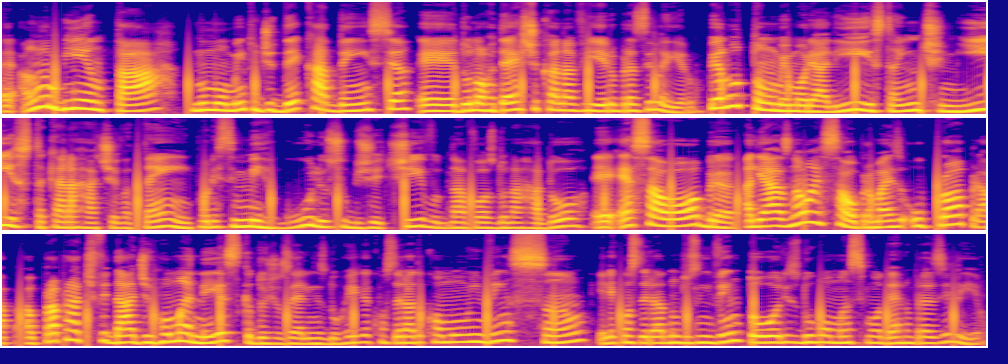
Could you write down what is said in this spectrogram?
É, ambientar no momento de decadência é, do Nordeste canavieiro brasileiro. Pelo tom memorialista, intimista que a narrativa tem, por esse mergulho subjetivo na voz do narrador, é, essa obra, aliás, não essa obra, mas o próprio, a, a própria atividade romanesca do José Lins do Rego é considerado como uma invenção, ele é considerado um dos inventores do romance moderno brasileiro.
